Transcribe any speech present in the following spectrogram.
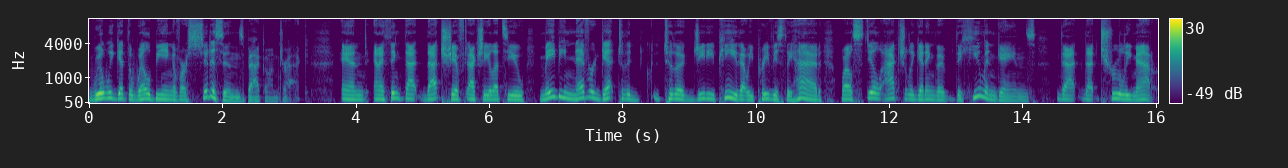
will we get the well being of our citizens back on track? And and I think that that shift actually lets you maybe never get to the to the GDP that we previously had, while still actually getting the the human gains that that truly matter.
